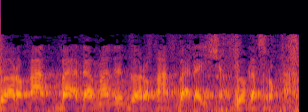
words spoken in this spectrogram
dua rakaat ba'da maghrib, dua rakaat ba'da isya, dua belas rakaat.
